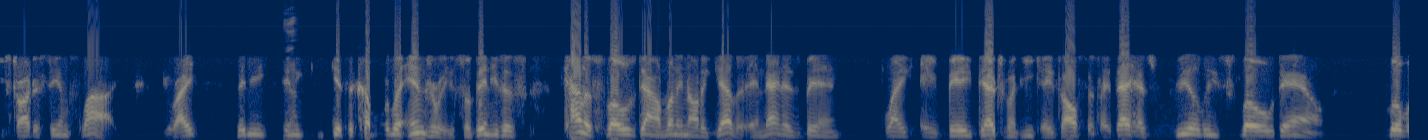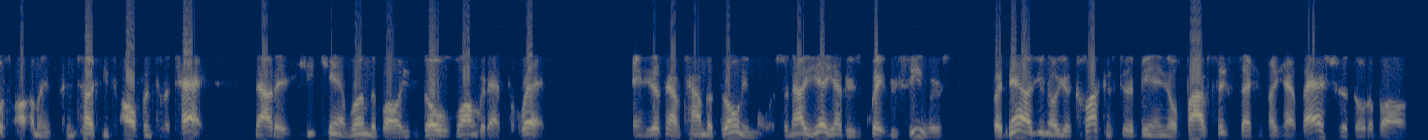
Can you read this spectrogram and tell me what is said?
you started to see him slide, right? Then he yeah. then he gets a couple of injuries. So then he just kind of slows down running altogether, and that has been like a big detriment to UK's offense. Like that has really slowed down Louisville's, I mean Kentucky's offensive attack. Now that he can't run the ball, he's no longer that threat, and he doesn't have time to throw anymore. So now, yeah, you have these great receivers, but now you know your clock instead of being you know five six seconds like you had last year to throw the ball,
